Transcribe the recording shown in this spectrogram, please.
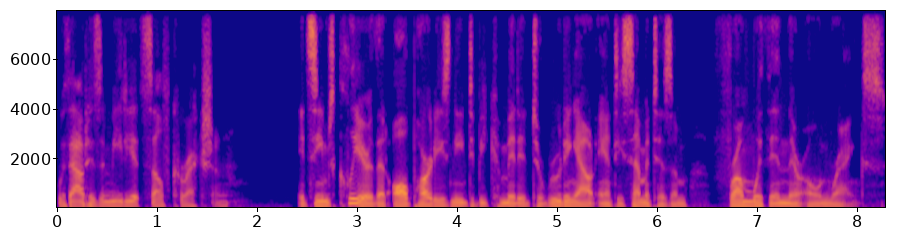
without his immediate self correction. It seems clear that all parties need to be committed to rooting out anti Semitism from within their own ranks.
